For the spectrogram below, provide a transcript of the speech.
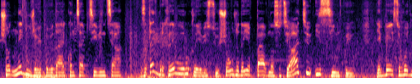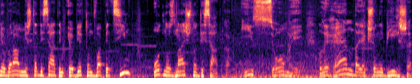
що не дуже відповідає концепції вінця, зате з брехливою рухливістю, що вже дає певну асоціацію із сімкою. Якби я сьогодні обирав між Т10 і об'єктом 257, однозначно десятка. І сьомий легенда, якщо не більше.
